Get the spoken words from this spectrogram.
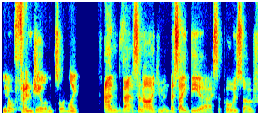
you know, fringe elements online. And that's an argument, this idea, I suppose, of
